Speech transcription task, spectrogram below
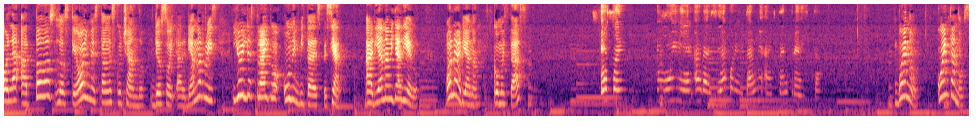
Hola a todos los que hoy me están escuchando. Yo soy Adriana Ruiz y hoy les traigo una invitada especial, Ariana Villadiego. Hola Ariana, ¿cómo estás? Estoy muy bien agradecida por invitarme a esta entrevista. Bueno, cuéntanos,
